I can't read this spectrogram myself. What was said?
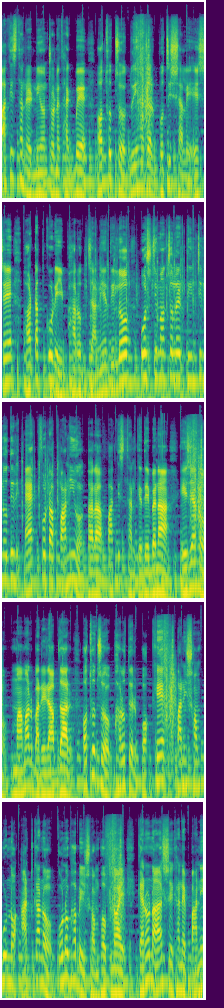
পাকিস্তানের নিয়ন্ত্রণে থাকবে। অথচ দুই হাজার পঁচিশ সালে এসে হঠাৎ করেই ভারত জানিয়ে দিল, পশ্চিমাঞ্চলের তিনটি নদীর এক ফোঁটা পানিও তারা পাকিস্তানকে দেবে না। এ যেন মামার বাড়ির আবদার অথচ ভারতের পক্ষে পানি সম্পূর্ণ আটকানো কোনোভাবেই সম্ভব নয়। কেননা, সেখানে পানি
